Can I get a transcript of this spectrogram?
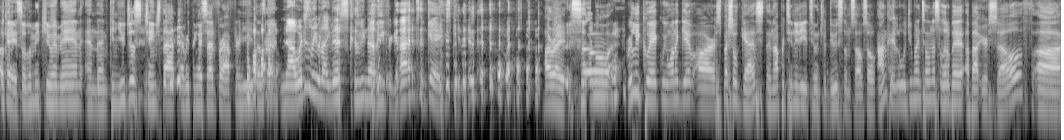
Okay, so let me cue him in, and then can you just change that everything I said for after he does that? no, we'll just leave it like this because we know you forgot. It's okay. Just kidding. All right, so really quick, we want to give our special guest an opportunity to introduce themselves. So, Angel, would you mind telling us a little bit about yourself? Uh,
